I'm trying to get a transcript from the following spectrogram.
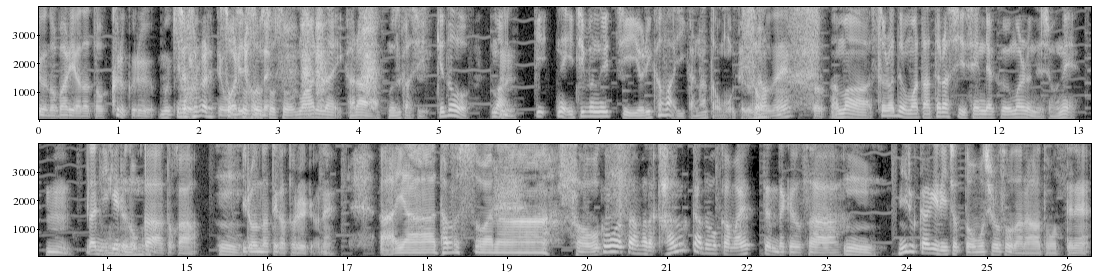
右のバリアだとくるくる向き直られて終わりだもんね。そうそうそうそう回れないから 難しい。けど、まあ、うんい、ね、一分の一よりかはいいかなと思うけどな。そうね。まあ、それはでもまた新しい戦略が生まれるんでしょうね。うん。だ逃げるのか、とか、うん、いろんな手が取れるよね。あ、いやー、楽しそうやなそう、僕もさ、まだ買うかどうか迷ってんだけどさ、うん。見る限りちょっと面白そうだなと思ってね。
